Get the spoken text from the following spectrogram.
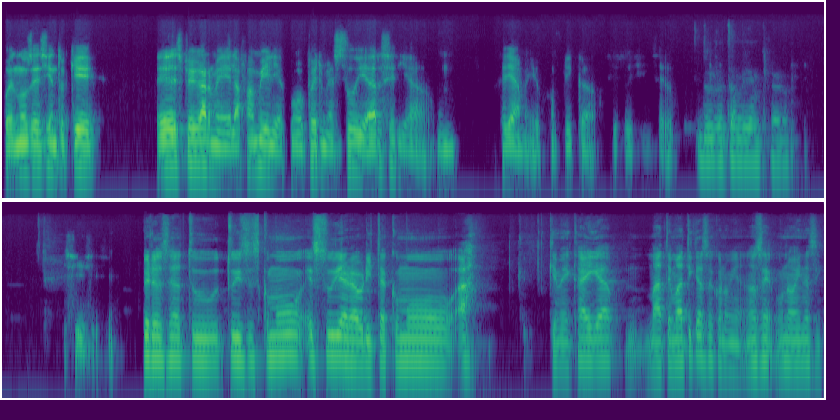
pues no sé, siento que despegarme de la familia, como para irme a estudiar, sería un, sería medio complicado, si soy sincero. Duro también, claro. Sí, sí, sí. pero o sea, tú, tú dices como estudiar ahorita como, ah, que me caiga matemáticas o economía, no sé, una vaina así.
